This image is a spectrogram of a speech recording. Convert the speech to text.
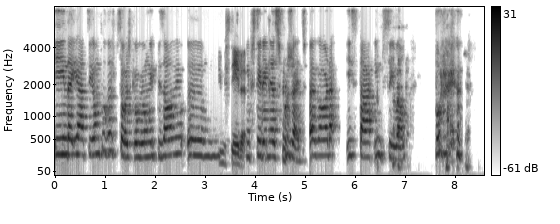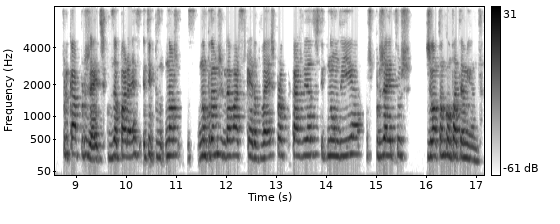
e ainda há tempo das pessoas que ouviram um episódio um, Investir. investirem nesses projetos. Agora isso está impossível, porque, porque há projetos que desaparecem. Tipo, nós não podemos gravar sequer de véspera, porque às vezes, tipo, num dia, os projetos esgotam completamente.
